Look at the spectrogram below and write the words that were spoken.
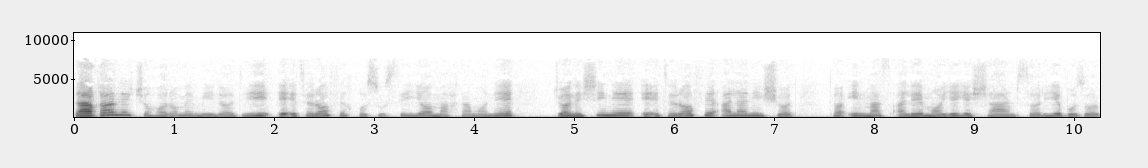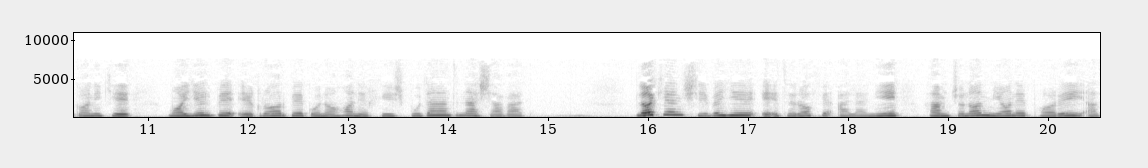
در قرن چهارم میلادی اعتراف خصوصی یا محرمانه جانشین اعتراف علنی شد تا این مسئله مایه شرمساری بزرگانی که مایل به اقرار به گناهان خیش بودند نشود. لکن شیوه اعتراف علنی همچنان میان پاره ای از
